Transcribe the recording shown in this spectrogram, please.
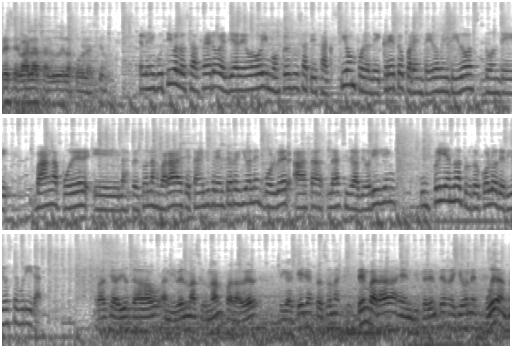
preservar la salud de la población. El Ejecutivo de Los Aferos el día de hoy mostró su satisfacción por el decreto 4222 donde van a poder eh, las personas varadas que están en diferentes regiones volver hasta la ciudad de origen cumpliendo el protocolo de bioseguridad. Gracias a Dios se ha dado a nivel nacional para ver que aquellas personas que estén varadas en diferentes regiones puedan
